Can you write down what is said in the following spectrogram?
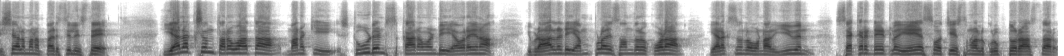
విషయాలు మనం పరిశీలిస్తే ఎలక్షన్ తర్వాత మనకి స్టూడెంట్స్ కానివ్వండి ఎవరైనా ఇప్పుడు ఆల్రెడీ ఎంప్లాయీస్ అందరూ కూడా ఎలక్షన్లో ఉన్నారు. ఈవెన్ సెక్రటరియట్లో ఏఎస్ఓ చేస్తున్న వాళ్ళు గ్రూప్ టూ రాస్తారు.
